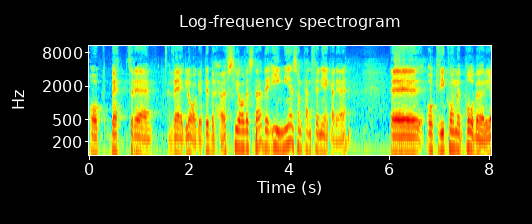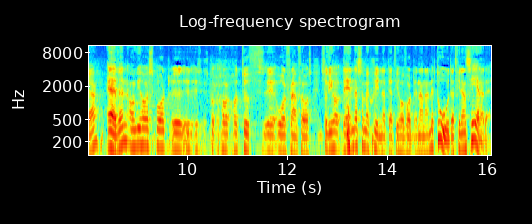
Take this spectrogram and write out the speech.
och bättre väglaget, det behövs i Avesta. Det är ingen som kan förneka det. Eh, och vi kommer påbörja, även om vi har sport, eh, eh har, har tuff eh, år framför oss, så vi har, det enda som är skillnaden är att vi har valt en annan metod att finansiera det.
